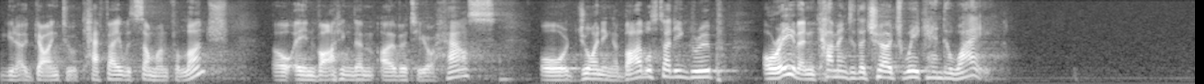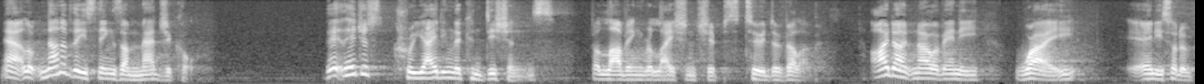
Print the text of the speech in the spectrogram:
you know, going to a cafe with someone for lunch, or inviting them over to your house, or joining a Bible study group, or even coming to the church weekend away. Now, look, none of these things are magical. They're, they're just creating the conditions for loving relationships to develop. I don't know of any way, any sort of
